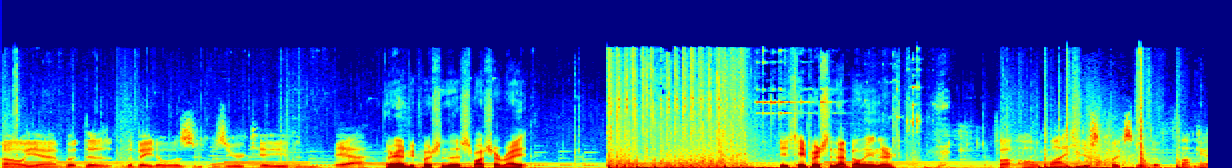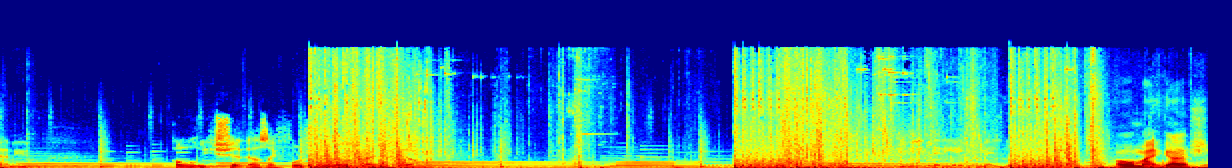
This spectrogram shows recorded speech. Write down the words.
Oh yeah, but the the beta was was your cave and yeah. They're gonna be pushing this. Watch our right. Is he pushing that building in there? Fuck. Oh, why? He just quick scoped the fuck out of me. Holy shit, that was like four feet away right Oh my gosh.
